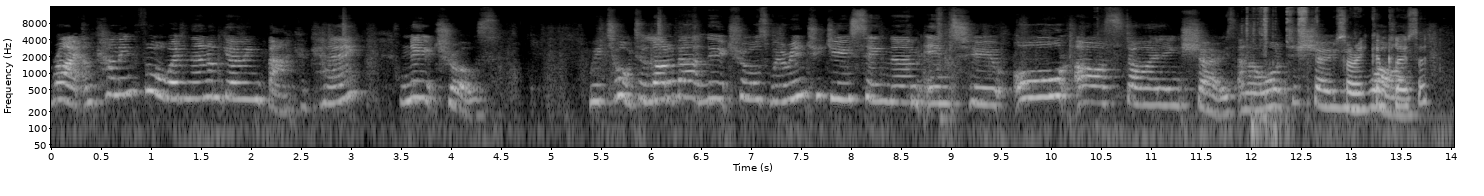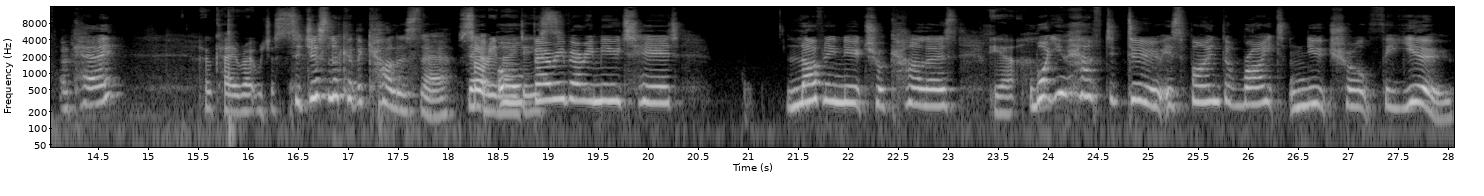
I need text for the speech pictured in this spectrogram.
Right, I'm coming forward and then I'm going back, okay? Neutrals. We talked a lot about neutrals. We're introducing them into all our styling shows, and I want to show you Sorry, why. come closer. Okay. Okay, right, we just. So just look at the colours there. They're Sorry, all ladies. very, very muted, lovely neutral colours. Yeah. What you have to do is find the right neutral for you.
